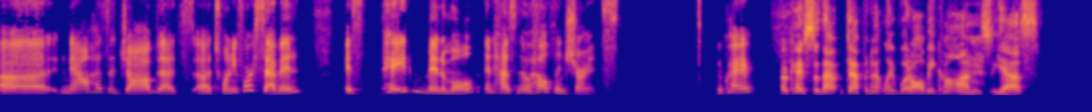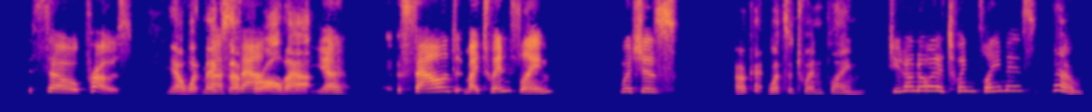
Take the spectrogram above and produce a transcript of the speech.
Uh, now has a job that's uh twenty four seven, is paid minimal, and has no health insurance. Okay, Okay, so that definitely would all be cons. Yes. so pros. Yeah. What makes Uh, up fa- for all that? Yeah, found my twin flame, which is. Okay. What's a twin flame? Do you don't know what a twin flame is? No.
